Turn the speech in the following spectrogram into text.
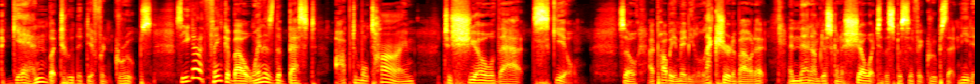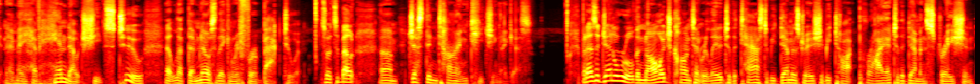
again, but to the different groups. So you got to think about when is the best optimal time to show that skill. So I probably maybe lectured about it, and then I'm just going to show it to the specific groups that need it. And I may have handout sheets too that let them know so they can refer back to it. So it's about um, just in time teaching, I guess. But as a general rule, the knowledge content related to the task to be demonstrated should be taught prior to the demonstration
